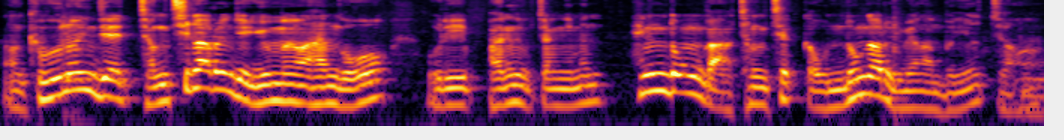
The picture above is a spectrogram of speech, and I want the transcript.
어, 그분은 이제 정치가로 이제 유명한 거고 우리 박영국 국장님은 행동가, 정책가, 운동가로 유명한 분이었죠.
